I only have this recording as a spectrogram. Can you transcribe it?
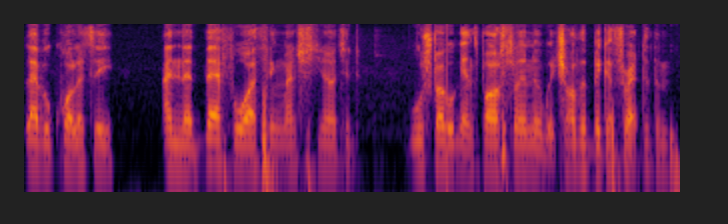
level quality, and that therefore I think Manchester United will struggle against Barcelona, which are the bigger threat to them.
